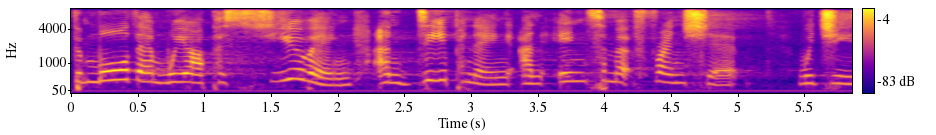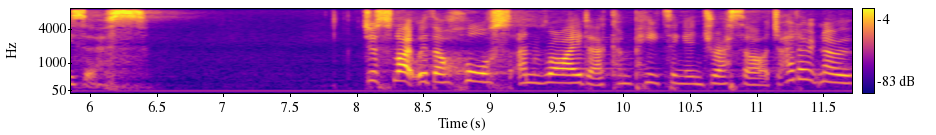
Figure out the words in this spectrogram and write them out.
the more then we are pursuing and deepening an intimate friendship with Jesus. Just like with a horse and rider competing in dressage. I don't know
